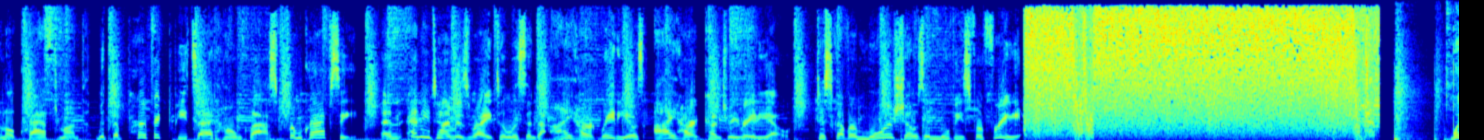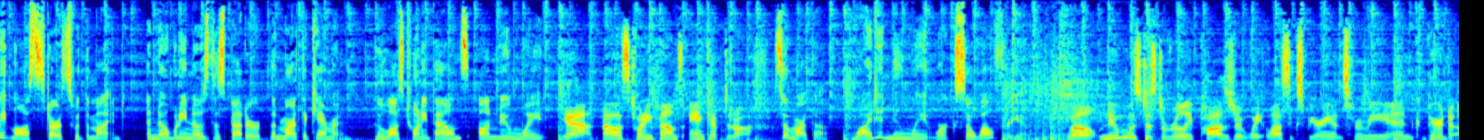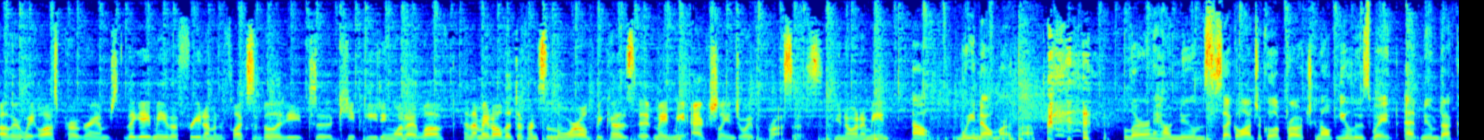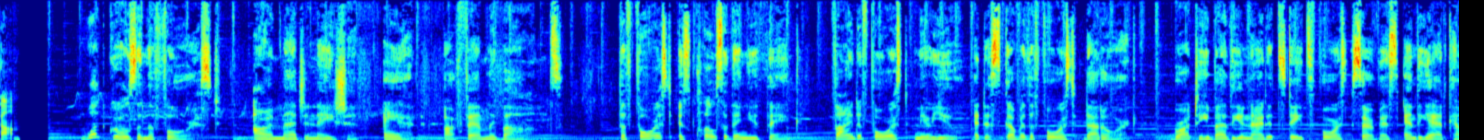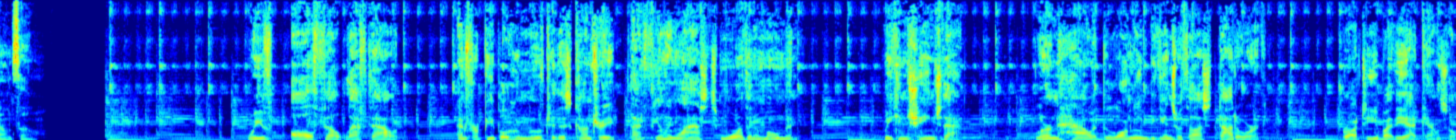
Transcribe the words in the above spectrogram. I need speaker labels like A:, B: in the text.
A: National Craft Month with the perfect pizza at home class from Craftsy. And anytime is right to listen to iHeartRadio's iHeart Country Radio. Discover more shows and movies for free
B: Weight loss starts with the mind, and nobody knows this better than Martha Cameron, who lost 20 pounds on Noom Weight.
C: Yeah, I lost 20 pounds and kept it off.
B: So, Martha, why did Noom Weight work so well for you?
C: Well, Noom was just a really positive weight loss experience for me, and compared to other weight loss programs, they gave me the freedom and flexibility to keep eating what I loved, and that made all the difference in the world because it made me actually enjoy the process. You know what I mean?
B: Oh, we know, Martha. Learn how Noom's psychological approach can help you lose weight at Noom.com.
D: What grows in the forest? Our imagination and our family bonds. The forest is closer than you think. Find a forest near you at discovertheforest.org. Brought to you by the United States Forest Service and the Ad Council.
E: We've all felt left out. And for people who move to this country, that feeling lasts more than a moment. We can change that. Learn how at belongingbeginswithus.org. Brought to you by the Ad Council.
